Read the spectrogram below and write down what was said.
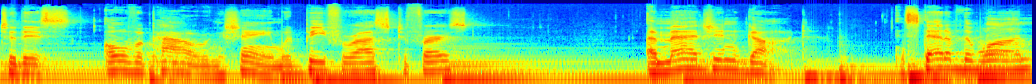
to this overpowering shame would be for us to first imagine God instead of the one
